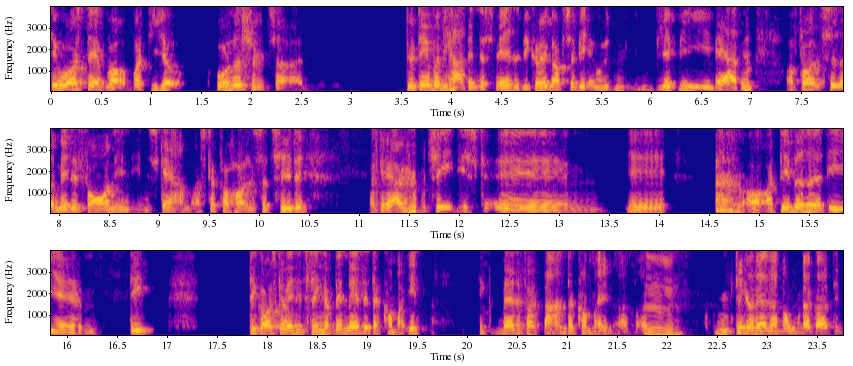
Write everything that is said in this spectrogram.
det er jo også der, hvor, hvor de her undersøgelser, det er jo der, hvor de har den der svaghed. Vi kan jo ikke observere ud i den, i den virkelige verden, og folk sidder med det foran en, en skærm og skal forholde sig til det, og det er hypotetisk, øh, øh, og, og det, hvad hedder det, øh, det, det kan også være, at de tænker, hvem er det, der kommer ind? Hvad er det for et barn, der kommer ind? Og, og mm. Det kan være, at der er nogen, der gør det,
